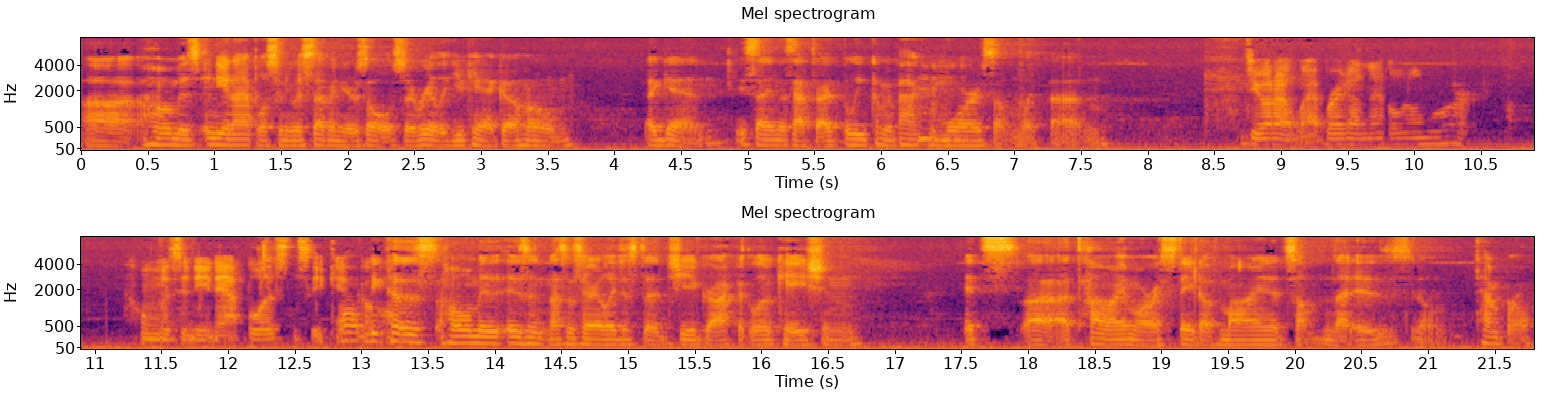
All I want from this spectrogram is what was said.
uh, home is Indianapolis when he was seven years old. So really, you can't go home again. He's saying this after I believe coming back from war or something like that. Do you want to elaborate on that a little more? Home is Indianapolis, and so you can't Well, because home i- isn't necessarily just a geographic location. It's uh, a time or a state of mind. It's something that is, you know, temporal.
